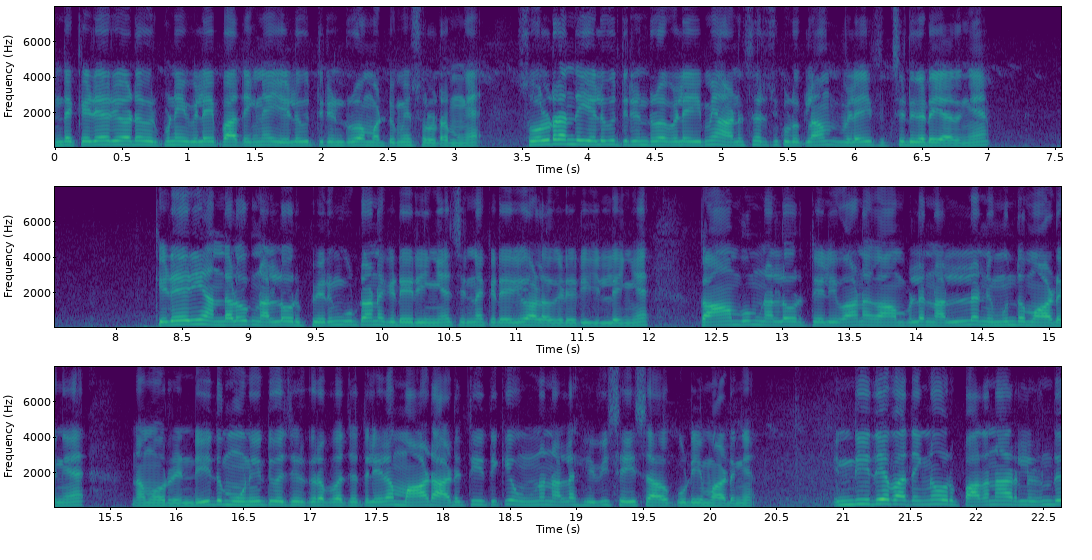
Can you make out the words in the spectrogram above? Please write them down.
இந்த கிடேரியோட விற்பனை விலை பார்த்தீங்கன்னா எழுபத்தி ரெண்டு ரூபா மட்டுமே சொல்கிறோமுங்க சொல்கிற அந்த எழுபத்தி ரெண்டு ரூபா விலையுமே அனுசரித்து கொடுக்கலாம். விலை ஃபிக்ஸ்டு கிடையாதுங்க. கிடேரி அந்த அளவுக்கு நல்ல ஒரு பெருங்கூட்டான கிடேரிங்க. சின்ன கிடேரியோ அளவு கிடேரியோ இல்லைங்க. காம்பும் நல்ல ஒரு தெளிவான காம்பில் நல்ல நிமிந்த மாடுங்க. நம்ம ஒரு ரெண்டு இது மூணு இது வச்சுருக்கிற பட்சத்துலலாம் மாடு அடுத்த இதுக்கே இன்னும் நல்லா ஹெவி சைஸ் ஆகக்கூடிய மாடுங்க. இந்த இதே பார்த்திங்கன்னா ஒரு பதினாறுலேருந்து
